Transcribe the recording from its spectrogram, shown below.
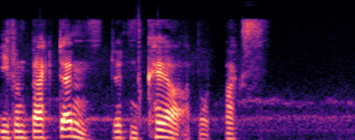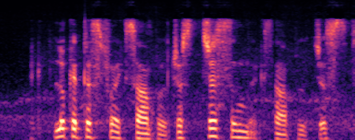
even back then didn't care about bugs look at this for example just just an example just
